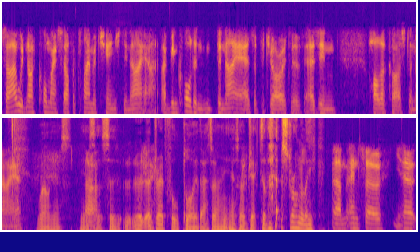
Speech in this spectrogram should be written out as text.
So I would not call myself a climate change denier. I've been called a denier as a pejorative, as in Holocaust denier. Well, yes, yes, uh, that's a, a, dreadful ploy. That I yes, I object to that strongly. Um, and so, you know,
